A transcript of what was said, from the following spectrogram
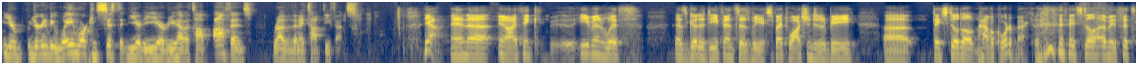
you're you're going to be way more consistent year to year if you have a top offense rather than a top defense. Yeah, and uh, you know I think uh, even with as good a defense as we expect Washington to be, uh, they still don't have a quarterback. they still, I mean, Fitz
